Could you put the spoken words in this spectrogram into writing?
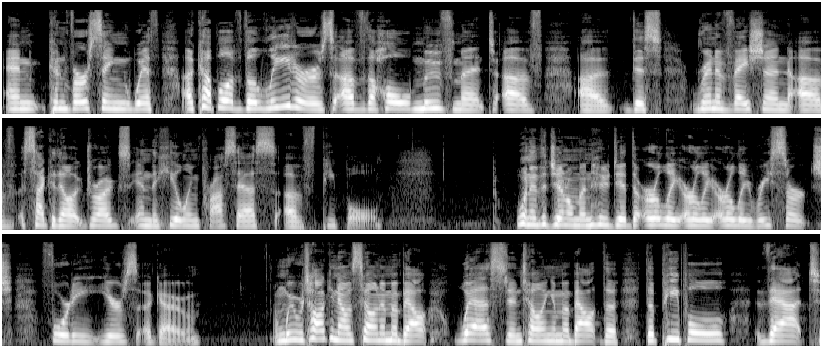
and conversing with a couple of the leaders of the whole movement of uh, this renovation of psychedelic drugs in the healing process of people. One of the gentlemen who did the early, early, early research 40 years ago. And we were talking, I was telling him about West and telling him about the, the people that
